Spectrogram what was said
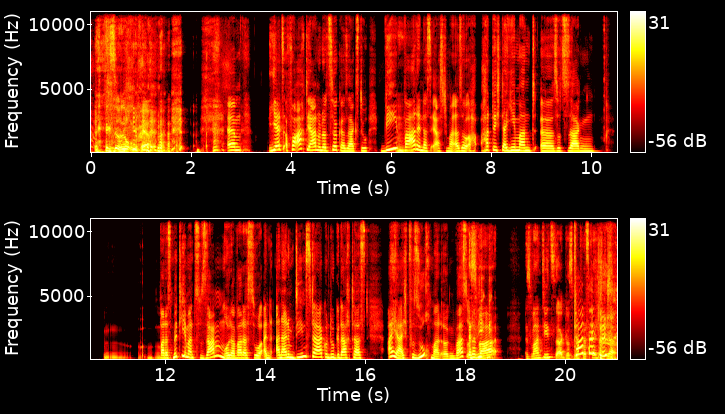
so, so ungefähr. Ähm, jetzt vor acht Jahren oder circa sagst du, wie Mhm. war denn das erste Mal? Also ha- hat dich da jemand äh, sozusagen, war das mit jemand zusammen oder war das so an, an einem Dienstag und du gedacht hast, ah ja, ich versuch mal irgendwas? Oder es, wie, war, es war ein Dienstag. Du hast Tatsächlich? Ja.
